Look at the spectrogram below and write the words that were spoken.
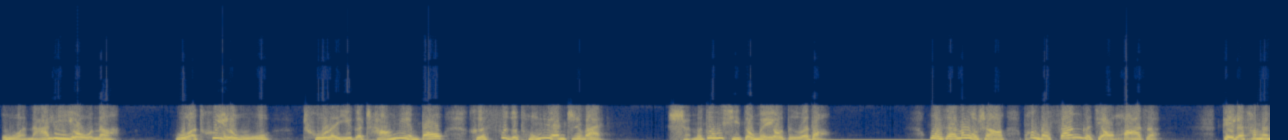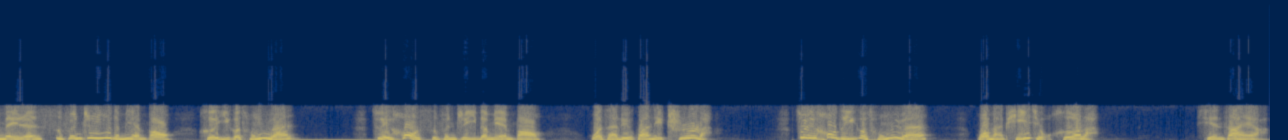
我哪里有呢？”我退了伍，除了一个长面包和四个铜元之外，什么东西都没有得到。我在路上碰到三个叫花子，给了他们每人四分之一的面包和一个铜元，最后四分之一的面包我在旅馆里吃了，最后的一个铜元我买啤酒喝了。现在呀，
